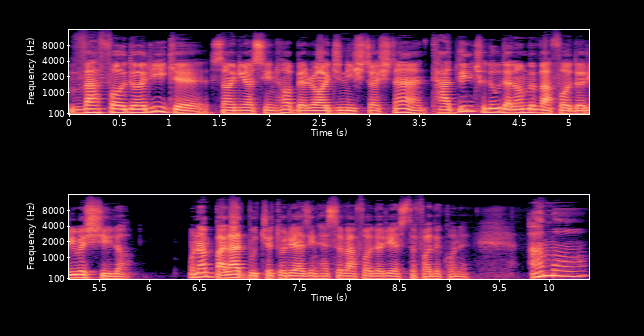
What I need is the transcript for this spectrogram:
وفاداری که سانیاسین ها به راجنیش داشتن تبدیل شده بود الان به وفاداری به شیلا. اونم بلد بود چطوری از این حس وفاداری استفاده کنه. اما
